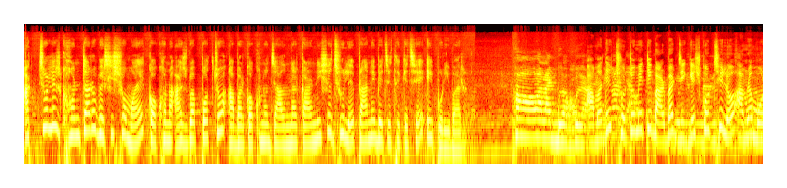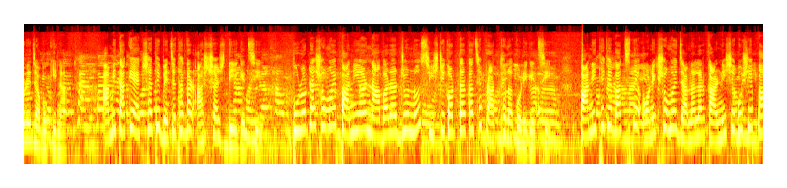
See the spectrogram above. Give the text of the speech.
আটচল্লিশ ঘন্টারও বেশি সময়ে কখনো আসবাবপত্র, আবার কখনো জালনার কার্নিশে ঝুলে প্রাণে বেঁচে থেকেছে এই পরিবার। আমাদের ছোট মেয়েটি বারবার জিজ্ঞেস করছিল আমরা মরে যাব কিনা আমি তাকে একসাথে বেঁচে থাকার আশ্বাস দিয়ে গেছি পুরোটা সময় পানি আর না বাড়ার জন্য সৃষ্টিকর্তার কাছে প্রার্থনা করে গেছি পানি থেকে বাঁচতে অনেক সময় জানালার কার্নিশে বসে পা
